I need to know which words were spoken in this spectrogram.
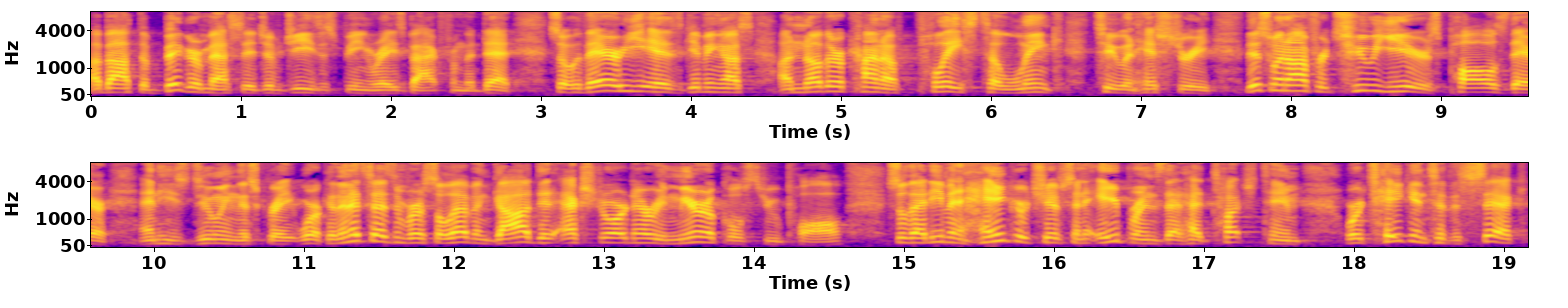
about the bigger message of Jesus being raised back from the dead. So there he is giving us another kind of place to link to in history. This went on for two years. Paul's there and he's doing this great work. And then it says in verse 11 God did extraordinary miracles through Paul, so that even handkerchiefs and aprons that had touched him were taken to the sick,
